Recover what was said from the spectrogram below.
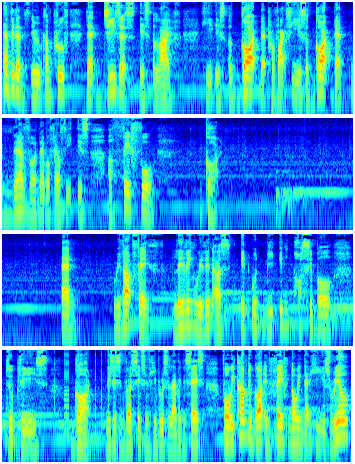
evidence, it will become proof that Jesus is alive. He is a God that provides. He is a God that never, never fails. He is a faithful God. And without faith living within us, it would be impossible to please God. This is in verse 6 in Hebrews 11. It says, For we come to God in faith, knowing that He is real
